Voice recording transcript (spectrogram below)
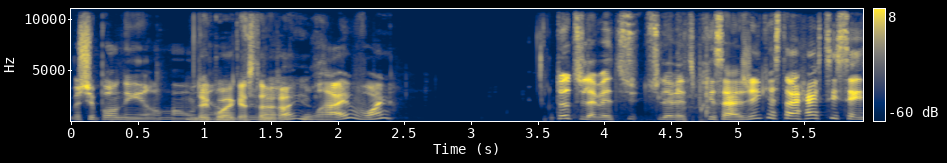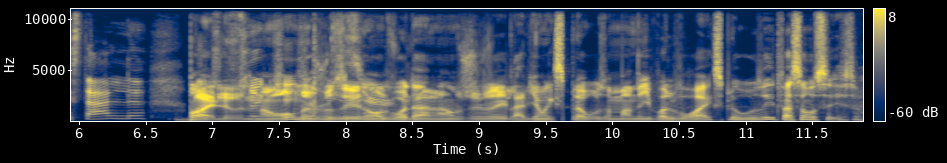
Mais je sais pas, on est. On De est quoi, que c'est un rêve? Au rêve, ouais. Toi, tu l'avais-tu, tu l'avais-tu présagé que c'était un rêve, il s'installe, là? Ben là, truc non, qui mais je ferme veux les dire, on le yeux? voit dans dire, l'avion explose. À un moment donné, il va le voir exploser. De toute façon, c'est. De toute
